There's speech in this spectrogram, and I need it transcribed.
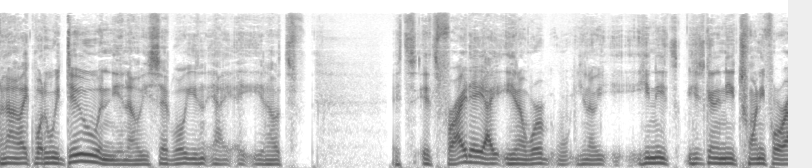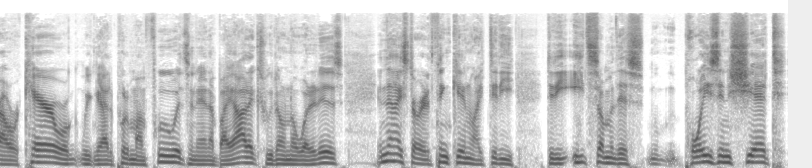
and I'm like, what do we do? And, you know, he said, well, you, I, you know, it's it's it's Friday. I you know we're you know he needs he's going to need 24 hour care. Or we got to put him on fluids and antibiotics. We don't know what it is. And then I started thinking like, did he did he eat some of this poison shit?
